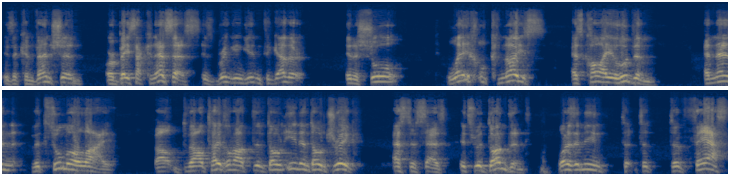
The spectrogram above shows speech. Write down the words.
is a convention, or Beis HaKnesses is bringing Yidden together in a shul. Leich u'knois as kol Yehudim. And then the tzuma alai. Well, don't eat and don't drink, Esther says. It's redundant. What does it mean to, to, to fast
